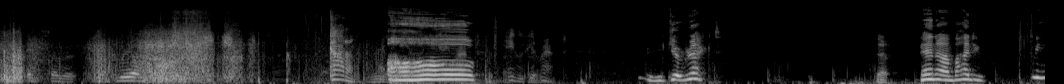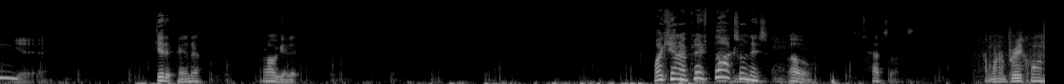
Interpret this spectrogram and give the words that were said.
It's a real. Got him! Oh! Igloo, get wrecked. You get wrecked! That Panda, I'm behind you! Whee! yeah. Get it, Panda. Or I'll get it. Why can't I place blocks on this? Oh, it's half slots. I wanna break one.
